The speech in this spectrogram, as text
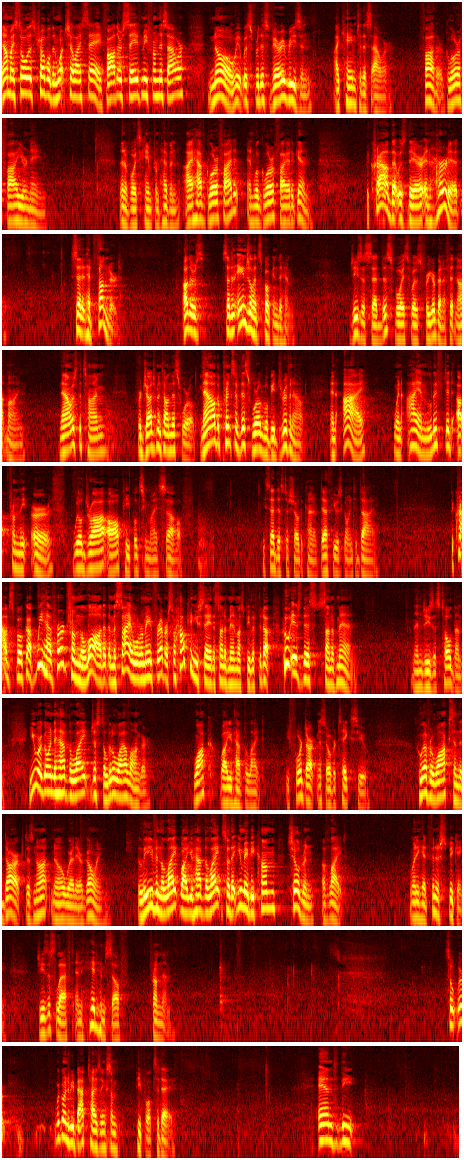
Now my soul is troubled, and what shall I say? Father, save me from this hour? No, it was for this very reason I came to this hour. Father, glorify your name. Then a voice came from heaven I have glorified it, and will glorify it again. The crowd that was there and heard it said it had thundered. Others said an angel had spoken to him. Jesus said, This voice was for your benefit, not mine. Now is the time for judgment on this world. Now the prince of this world will be driven out, and I, when I am lifted up from the earth, will draw all people to myself. He said this to show the kind of death he was going to die. The crowd spoke up. We have heard from the law that the Messiah will remain forever, so how can you say the Son of Man must be lifted up? Who is this Son of Man? And then Jesus told them, You are going to have the light just a little while longer. Walk while you have the light, before darkness overtakes you. Whoever walks in the dark does not know where they are going. Believe in the light while you have the light, so that you may become children of light. When he had finished speaking, Jesus left and hid himself from them. So we're, we're going to be baptizing some people today. And the,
